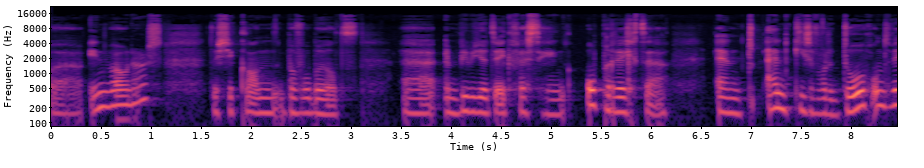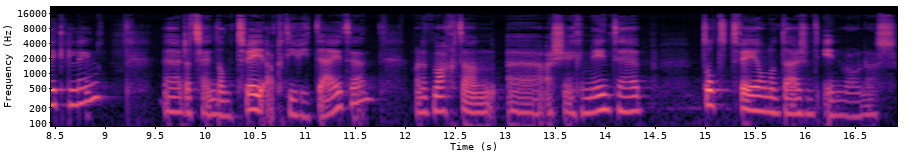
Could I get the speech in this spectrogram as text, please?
uh, inwoners. Dus je kan bijvoorbeeld uh, een bibliotheekvestiging oprichten en, en kiezen voor de doorontwikkeling. Uh, dat zijn dan twee activiteiten. Maar dat mag dan, als je een gemeente hebt, tot 200.000 inwoners.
